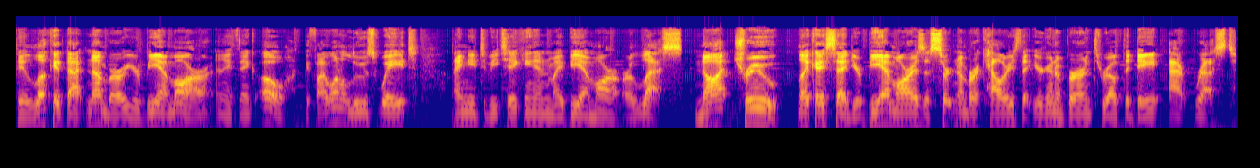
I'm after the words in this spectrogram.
they look at that number, your BMR, and they think, oh, if I want to lose weight, I need to be taking in my BMR or less. Not true. Like I said, your BMR is a certain number of calories that you're gonna burn throughout the day at rest.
